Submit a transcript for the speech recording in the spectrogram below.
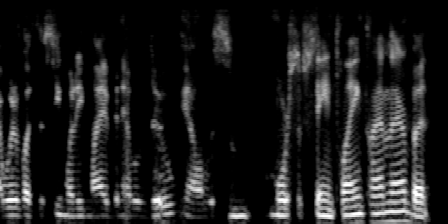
I would have liked to see what he might have been able to do, you know, with some more sustained playing time there. But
